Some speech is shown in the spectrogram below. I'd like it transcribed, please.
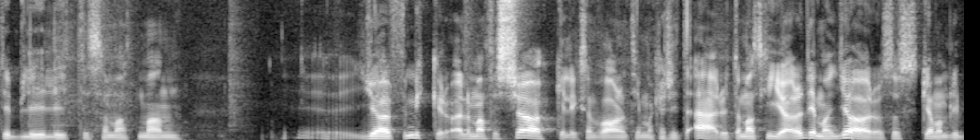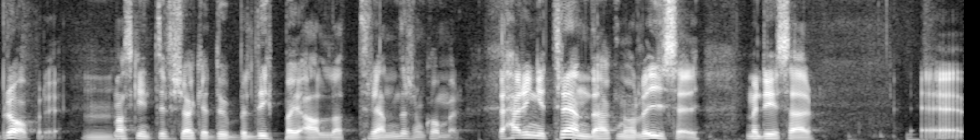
det blir lite som att man eh, gör för mycket då, eller man försöker liksom vara någonting man kanske inte är, utan man ska göra det man gör och så ska man bli bra på det. mm. Man ska inte försöka dubbeldippa i alla trender som kommer. Det här är inget trend, det här kommer hålla i sig, men det är så här, eh,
